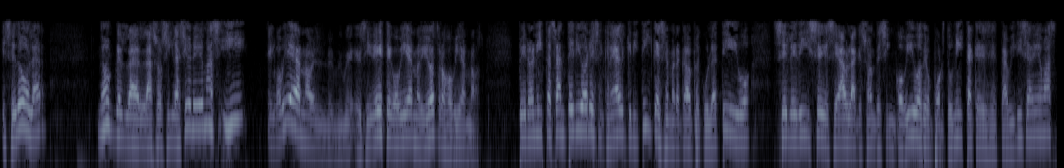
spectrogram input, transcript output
ese dólar, ¿no? las oscilaciones y demás, y el gobierno, es decir, este gobierno y otros gobiernos peronistas anteriores en general critica ese mercado especulativo, se le dice, se habla que son de cinco vivos, de oportunistas que desestabilizan y demás.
